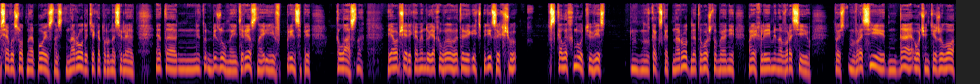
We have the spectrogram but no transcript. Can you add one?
вся высотная поясность, народы, те, которые населяют, это безумно интересно и, в принципе, классно. Я вообще рекомендую, я в этой экспедиции хочу всколыхнуть весь, ну, как сказать, народ для того, чтобы они поехали именно в Россию. То есть в России, да, очень тяжело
